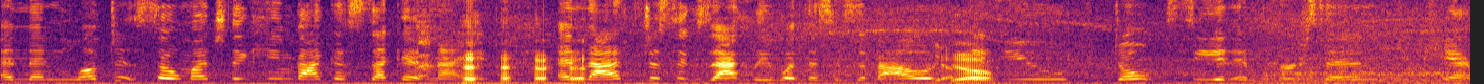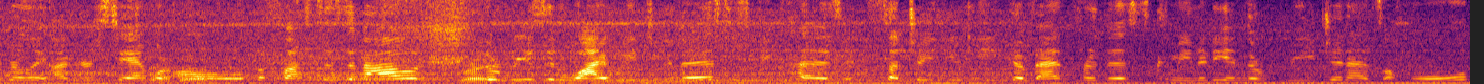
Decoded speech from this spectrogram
and then loved it so much they came back a second night. and that's just exactly what this is about. Yeah. If you don't see it in person, you can't really understand what all the fuss is about. Right. The reason why we do this is because it's such a unique event for this community and the region as a whole.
